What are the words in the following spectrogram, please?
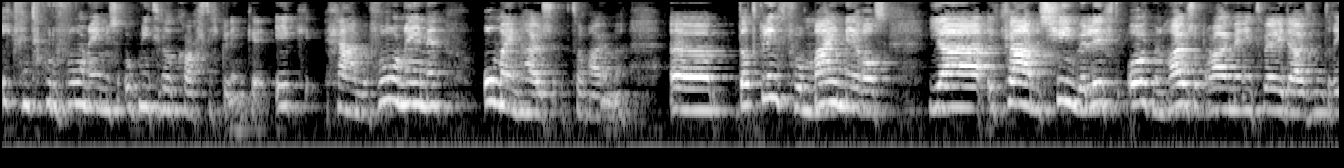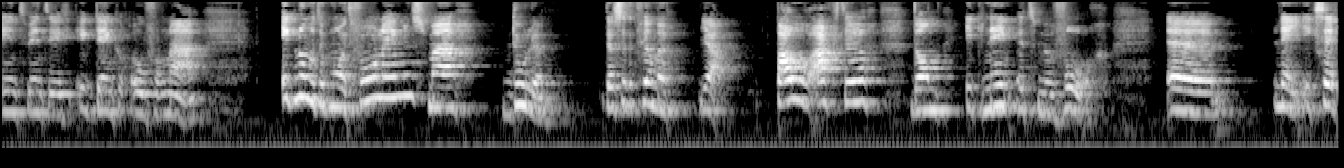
ik vind goede voornemens ook niet heel krachtig klinken. Ik ga me voornemen om mijn huis op te ruimen. Uh, dat klinkt voor mij meer als. Ja, ik ga misschien wellicht ooit mijn huis opruimen in 2023. Ik denk erover na. Ik noem het ook nooit voornemens, maar doelen. Daar zit ik veel meer ja, power achter dan ik neem het me voor. Uh, nee, ik zeg,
